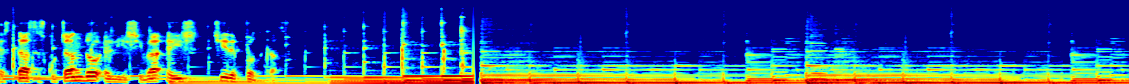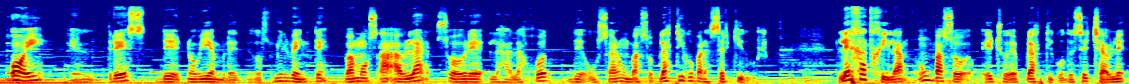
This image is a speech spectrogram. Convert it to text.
Estás escuchando el Yeshiva Eish Chile Podcast. Hoy, el 3 de noviembre de 2020, vamos a hablar sobre las alajot de usar un vaso plástico para hacer kiddush. Lejatjila, un vaso hecho de plástico desechable,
